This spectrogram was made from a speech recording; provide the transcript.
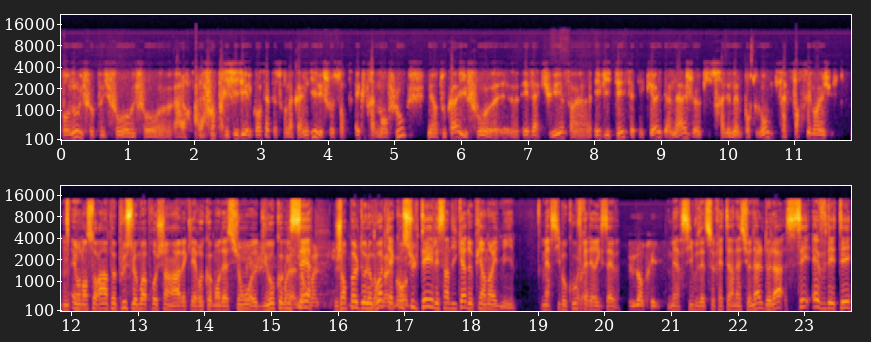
Pour nous, il faut, il faut, il faut, euh, alors à la fois préciser le concept parce qu'on l'a quand même dit, les choses sont extrêmement floues, mais en tout cas, il faut euh, évacuer, enfin éviter cet écueil d'un âge qui serait le même pour tout le monde et qui serait forcément injuste. Et on en saura un peu plus le mois prochain hein, avec les recommandations euh, du haut commissaire Jean-Paul Delevoye qui a consulté les syndicats depuis un an et demi. Merci beaucoup Frédéric Sève. Je vous en prie. Merci, vous êtes secrétaire national de la CFDT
